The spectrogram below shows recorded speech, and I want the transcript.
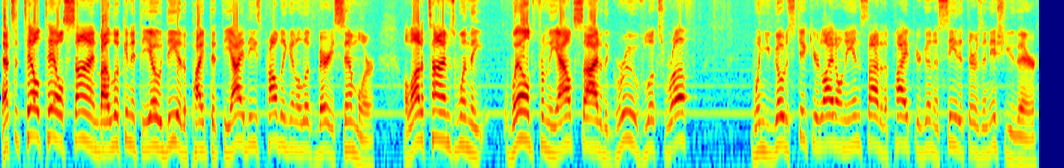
That's a telltale sign by looking at the OD of the pipe that the ID is probably going to look very similar. A lot of times when the weld from the outside of the groove looks rough, when you go to stick your light on the inside of the pipe, you're going to see that there's an issue there.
